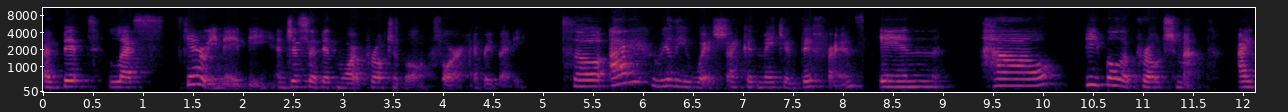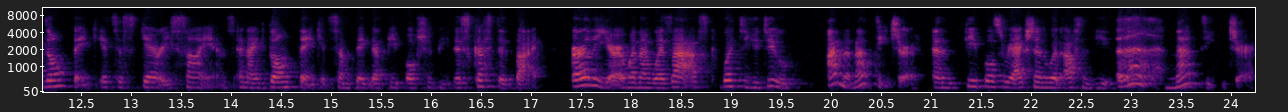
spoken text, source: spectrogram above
a bit less scary, maybe, and just a bit more approachable for everybody. So I really wish I could make a difference in how people approach math. I don't think it's a scary science, and I don't think it's something that people should be disgusted by earlier when I was asked, what do you do? I'm a math teacher. And people's reaction would often be, math teacher.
